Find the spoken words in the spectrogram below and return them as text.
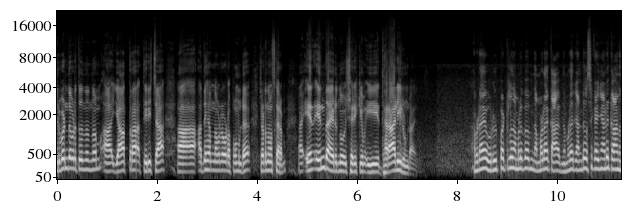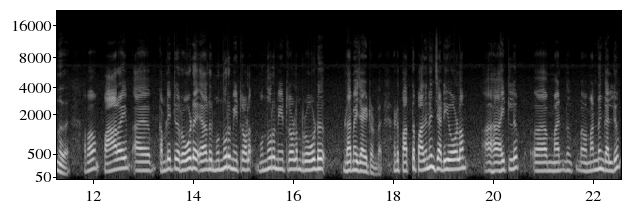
തിരുവനന്തപുരത്ത് നിന്നും യാത്ര തിരിച്ച അദ്ദേഹം നമ്മുടെ ഒപ്പമുണ്ട് ചേട്ടാ നമസ്കാരം. എന്തായിരുന്നു ശരിക്കും ഈ ധരാലിയിലുണ്ടായത്? അവിടെ ഉരുൾപൊട്ടൽ നമ്മളിപ്പം നമ്മുടെ നമ്മൾ രണ്ട് ദിവസം കഴിഞ്ഞാണ് കാണുന്നത്. അപ്പം പാറയും കംപ്ലീറ്റ് റോഡ് ഏതാണ്ട് ഒരു മുന്നൂറ് മീറ്ററോളം മുന്നൂറ് മീറ്ററോളം റോഡ് ഡാമേജ് ആയിട്ടുണ്ട്. എന്നിട്ട് പത്ത് പതിനഞ്ച് അടിയോളം ഹൈറ്റിലും മണ്ണും കല്ലും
